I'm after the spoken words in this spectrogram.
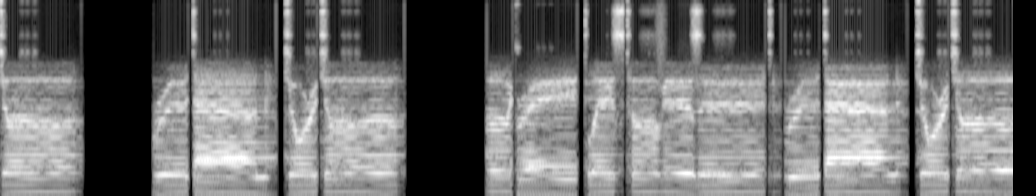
Georgia. Britain, Georgia. A great place to visit. Britain, Georgia.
